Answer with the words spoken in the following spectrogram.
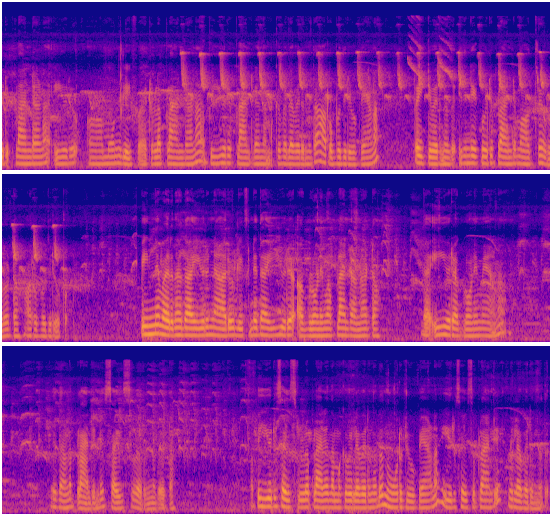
ഒരു പ്ലാന്റാണ് ഈ ഒരു മൂന്ന് ലീഫായിട്ടുള്ള പ്ലാന്റാണ് അപ്പോൾ ഈ ഒരു പ്ലാന്റിന് നമുക്ക് വില വരുന്നത് അറുപത് രൂപയാണ് റേറ്റ് വരുന്നത്. ഇതിന്റെയൊക്കെ ഒരു പ്ലാന്റ് മാത്രമേ ഉള്ളൂ കേട്ടോ അറുപത് രൂപ. പിന്നെ വരുന്നത് ഈ ഒരു നാരോ ലീഫിന്റെ ഈ ഒരു അഗ്ലോണിമ പ്ലാന്റ് ആണ് കേട്ടോ. ഇതാ ഈ ഒരു അഗ്ലോണിമയാണ് ഇതാണ് പ്ലാന്റിന്റെ സൈസ് വരുന്നത് കേട്ടോ. അപ്പോൾ ഈ ഒരു സൈസിലുള്ള പ്ലാന്റ് നമുക്ക് വില വരുന്നത് നൂറ് രൂപയാണ്. ഈ ഒരു സൈസ് പ്ലാന്റ് വില വരുന്നത്.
